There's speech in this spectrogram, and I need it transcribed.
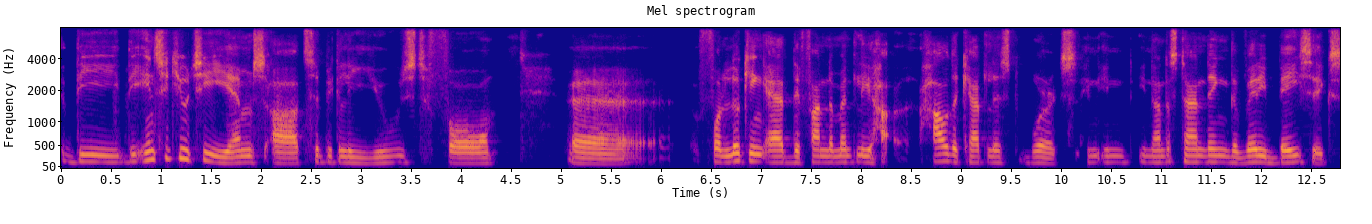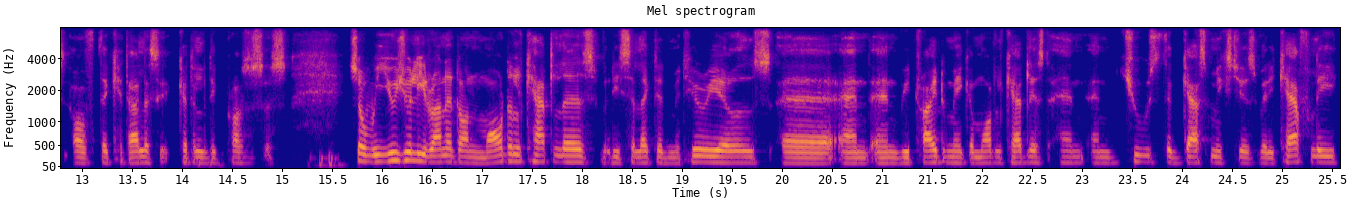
the the in situ TEMs are typically used for uh, for looking at the fundamentally how, the catalyst works in, in, in understanding the very basics of the catalytic, catalytic processes. So we usually run it on model catalysts, very selected materials, uh, and, and we try to make a model catalyst and, and choose the gas mixtures very carefully,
